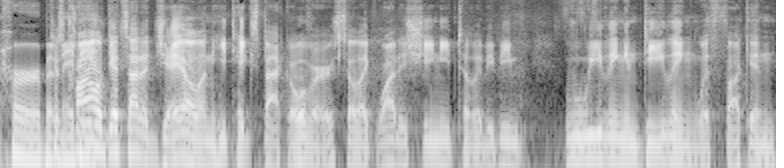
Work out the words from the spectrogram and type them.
her, but Because Carl gets out of jail and he takes back over. So like, why does she need to be wheeling and dealing with fucking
